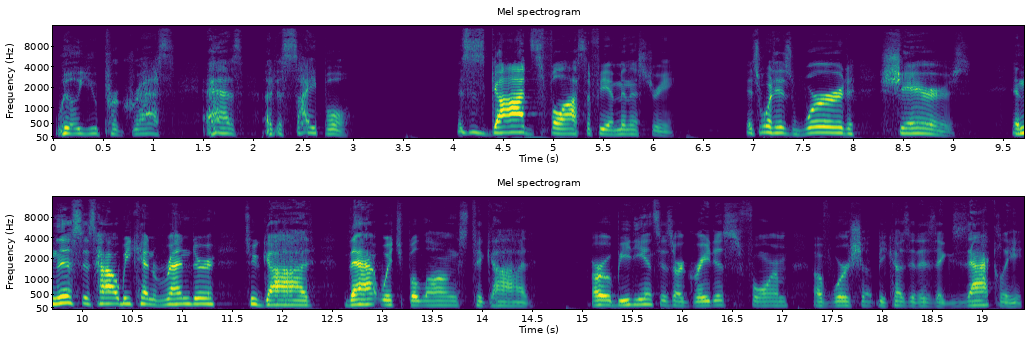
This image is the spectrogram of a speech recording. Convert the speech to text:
Will you progress as a disciple? This is God's philosophy of ministry. It's what His Word shares. And this is how we can render to God that which belongs to God. Our obedience is our greatest form of worship because it is exactly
